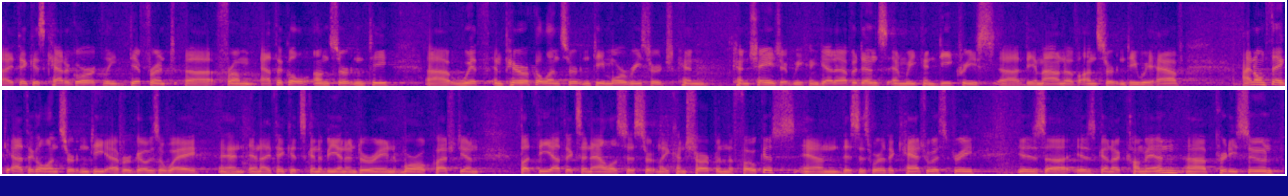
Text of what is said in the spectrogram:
I think is categorically different uh, from ethical uncertainty. Uh, with empirical uncertainty, more research can, can change it. We can get evidence and we can decrease uh, the amount of uncertainty we have. I don't think ethical uncertainty ever goes away, and, and I think it's going to be an enduring moral question, but the ethics analysis certainly can sharpen the focus, and this is where the casuistry is, uh, is going to come in uh, pretty soon.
